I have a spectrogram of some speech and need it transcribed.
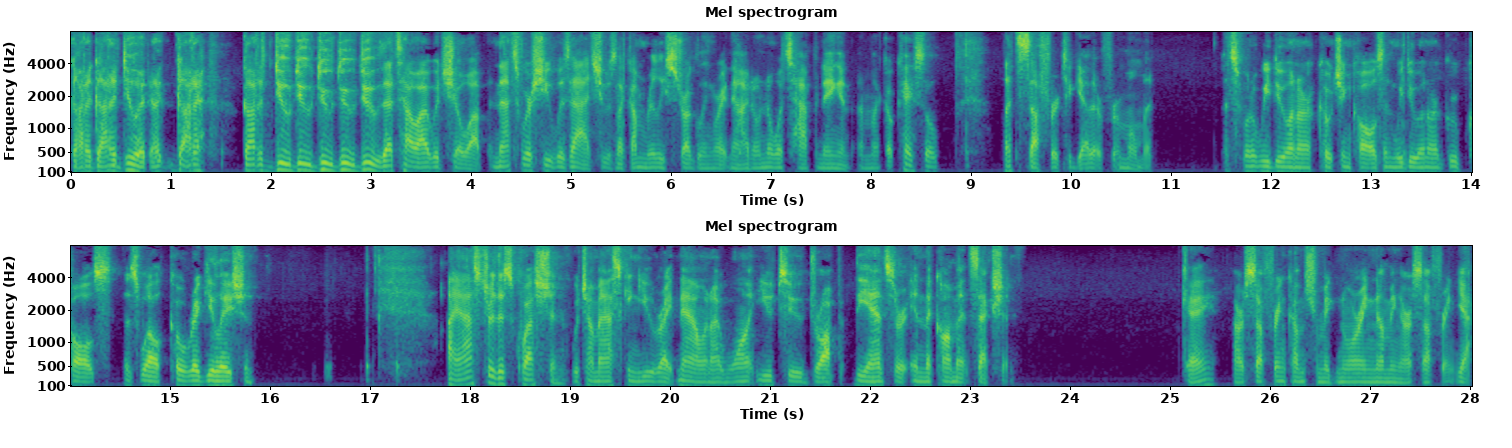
gotta, gotta do it. I gotta, gotta do, do, do, do, do. That's how I would show up. And that's where she was at. She was like, I'm really struggling right now. I don't know what's happening. And I'm like, okay, so let's suffer together for a moment. That's what we do on our coaching calls and we do in our group calls as well co regulation. I asked her this question, which I'm asking you right now, and I want you to drop the answer in the comment section. Okay, our suffering comes from ignoring, numbing our suffering. Yeah,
